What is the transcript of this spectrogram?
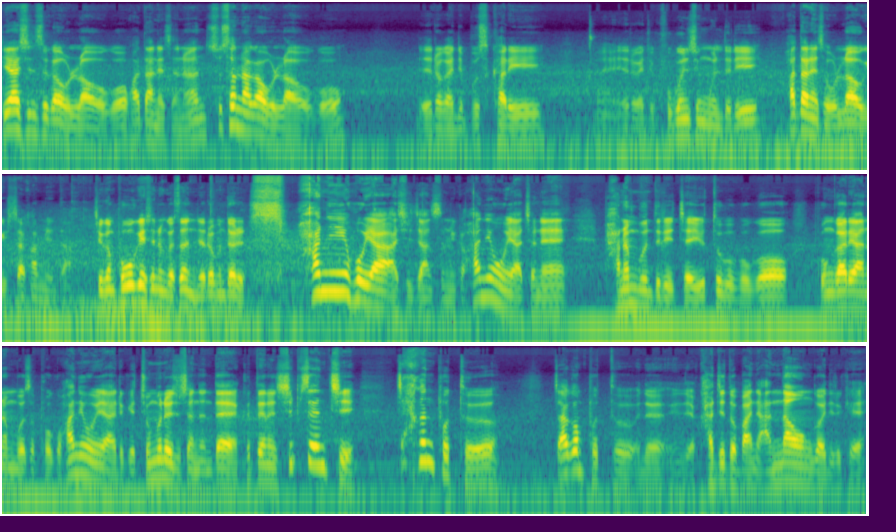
히아신스가 올라오고 화단에서는 수선화가 올라오고 여러 가지 무스카리 예, 여러 가지 구근 식물들이 화단에서 올라오기 시작합니다. 지금 보고 계시는 것은 여러분들 환희호야 아시지 않습니까? 환희호야 전에 많은 분들이 제 유튜브 보고 본가리 하는 모습 보고 환희호야 이렇게 주문해 주셨는데 그때는 10cm 작은 포트 작은 포트 이제, 이제 가지도 많이 안 나온 것 이렇게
